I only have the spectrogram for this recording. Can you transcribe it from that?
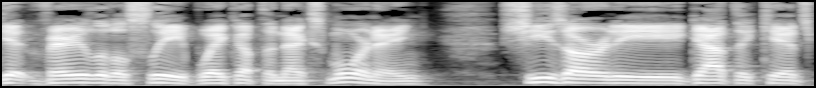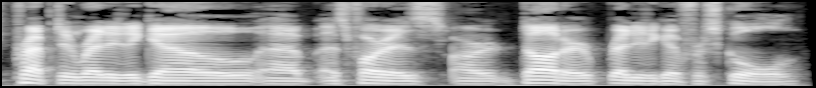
get very little sleep, wake up the next morning. She's already got the kids prepped and ready to go. Uh, as far as our daughter, ready to go for school.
